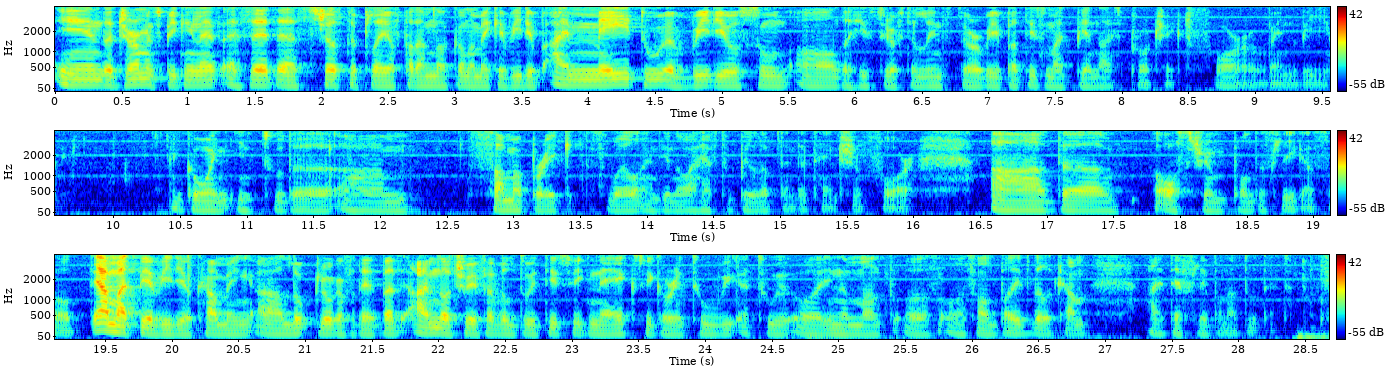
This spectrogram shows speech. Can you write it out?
in the German speaking lands. I said that's just a playoff, but I'm not going to make a video. I may do a video soon on the history of the Linz Derby, but this might be a nice project for when we going into the um, summer break as well, and you know I have to build up then the tension for uh, the Austrian Bundesliga. So there might be a video coming. Uh, look, look for that, but I'm not sure if I will do it this week, next week, or in two week, uh, two or in a month or, or so on. But it will come. I definitely wanna do that.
